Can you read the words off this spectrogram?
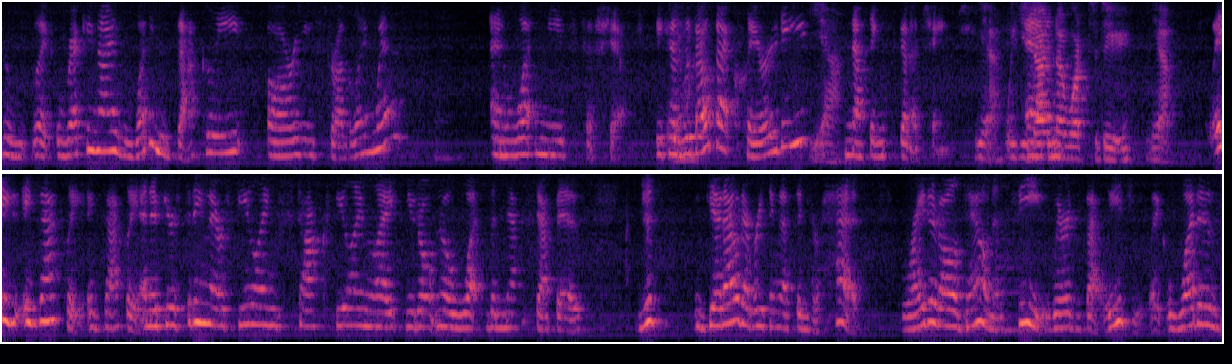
to like recognize what exactly are you struggling with and what needs to shift. Because Yeah. without that clarity, Yeah. nothing's gonna change. Yeah. Well, you And- don't know what to do. Yeah. Exactly, exactly. And if you're sitting there feeling stuck, feeling like you don't know what the next step is, just get out everything that's in your head. Write it all down and mm-hmm. see where does that lead you? Like what is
